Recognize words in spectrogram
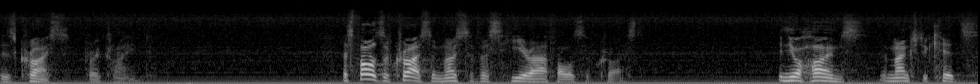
Is Christ proclaimed? As followers of Christ, and most of us here are followers of Christ, in your homes, amongst your kids,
